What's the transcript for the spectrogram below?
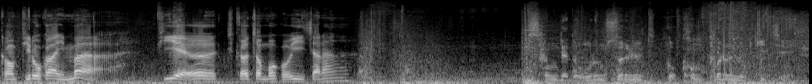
그럼 비로 가 임마 비에 어, 거점 먹고 있잖아 상대도 울음소리를 듣고 공포를 느끼지.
